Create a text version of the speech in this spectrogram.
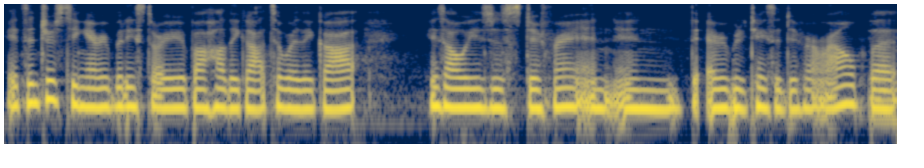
it's interesting. Everybody's story about how they got to where they got is always just different, and and everybody takes a different route, but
